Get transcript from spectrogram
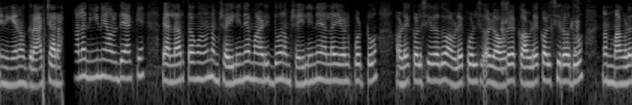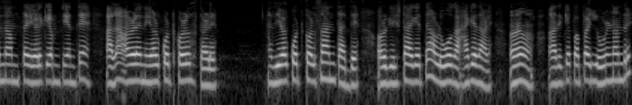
ನಿನಗೇನೋ ಗ್ರಾಚಾರ. ಅಲ್ಲ, ನೀನೇ ಅವಳದೇ ಯಾಕೆ? ಎಲ್ಲರೂ ತಗೊಂಡು ನಮ್ಮ ಶೈಲಿನೇ ಮಾಡಿದ್ದು ನಮ್ಮ ಶೈಲಿನೇ ಎಲ್ಲ ಹೇಳ್ಕೊಟ್ಟು ಅವಳೇ ಕಳಿಸಿರೋದು, ಅವಳೇ ಕಳಿಸಿ, ಅವರೇ ಅವಳೇ ಕಳಿಸಿರೋದು ನನ್ನ ಮಗಳನ್ನ ಅಂತ ಹೇಳಿಕೆ ಅಂತೆ. ಅಲ್ಲ ಅವಳೇ ಹೇಳ್ಕೊಟ್ಟು ಕಳಿಸ್ತಾಳೆ. ಅದು ಹೇಳ್ಕೊಟ್ಟು ಕಳ್ಸ ಅಂತದ್ದೆ. ಅವ್ಳಿಗೆ ಇಷ್ಟ ಆಗೈತೆ, ಅವಳು ಹೋಗಿ ಆಗ್ಯದಾಳೆ ಹಾಂ ಅದಕ್ಕೆ ಪಾಪ ಇವಳನ್ನಂದ್ರೆ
